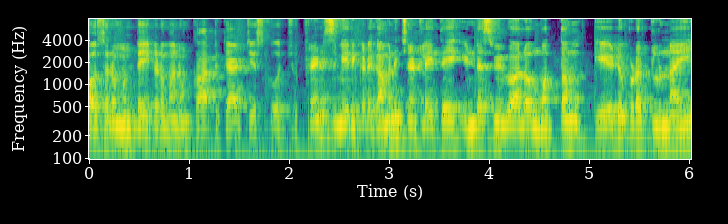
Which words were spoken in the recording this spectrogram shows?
అవసరం ఉంటే ఇక్కడ మనం కార్టుకి యాడ్ చేసుకోవచ్చు. ఫ్రెండ్స్ మీరు ఇక్కడ గమనించినట్లయితే ఇండస్ వివాలో మొత్తం ఏడు ప్రొడక్ట్లు ఉన్నాయి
